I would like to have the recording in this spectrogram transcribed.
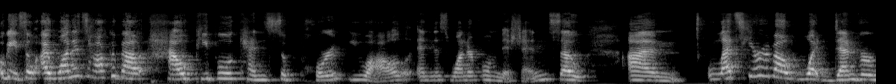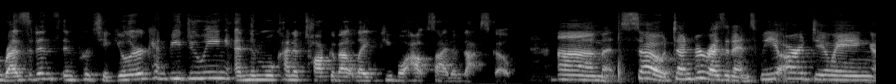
Okay, so I want to talk about how people can support you all in this wonderful mission. So, um, let's hear about what Denver residents in particular can be doing, and then we'll kind of talk about like people outside of that scope. Um, so Denver residents, we are doing,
